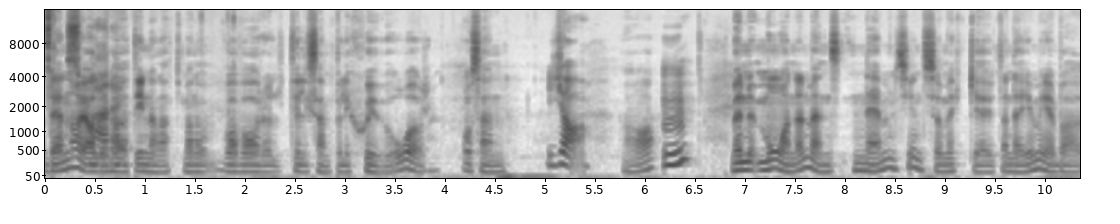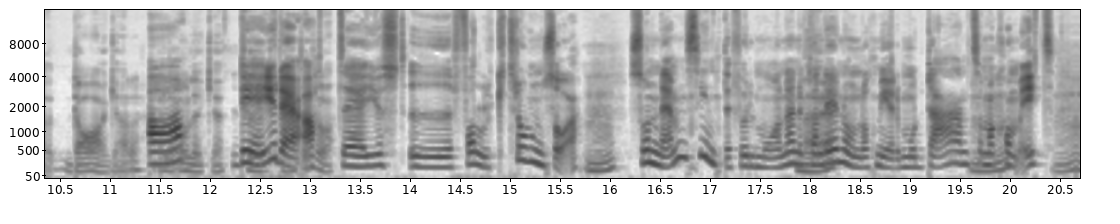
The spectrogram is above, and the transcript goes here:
Den har Så jag aldrig hört innan att man var varulv till exempel i sju år. Och sen, Ja. ja. Mm. Men månen nämns ju inte så mycket utan det är ju mer bara dagar. Ja, eller olika Det är ju det att eh, just i folktron så, Mm. så nämns inte fullmånen utan Nej. det är nog något mer modernt som har Mm. kommit. Mm.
